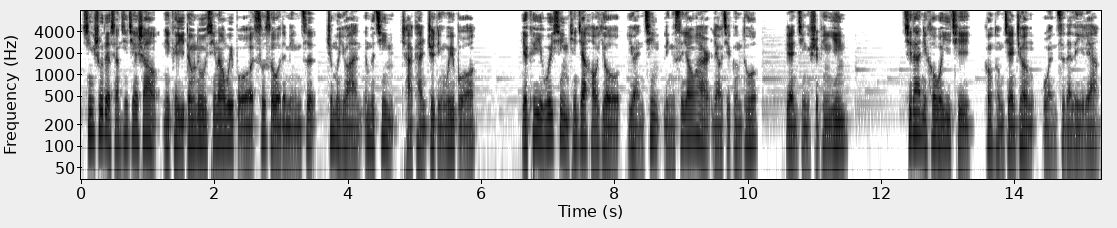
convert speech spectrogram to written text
新书的详情介绍，你可以登录新浪微博搜索我的名字“这么远那么近”，查看置顶微博，也可以微信添加好友“远近零四幺二”了解更多。远近是拼音，期待你和我一起共同见证文字的力量。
